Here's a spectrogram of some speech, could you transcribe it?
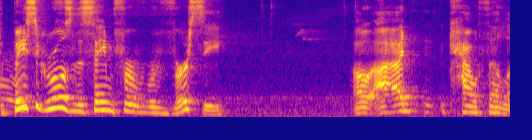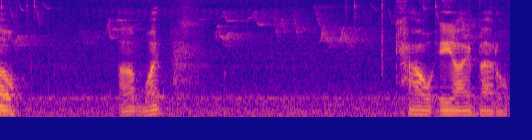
The basic rules are the same for Reversi. Oh, I... I Cowthello. Um, what? Cow AI battle.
